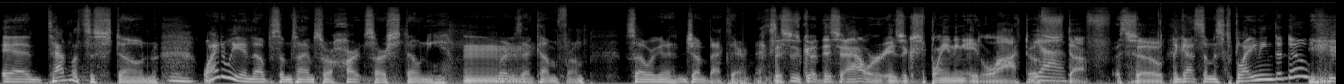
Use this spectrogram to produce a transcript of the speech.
And tablets of stone. Why do we end up sometimes our hearts are stony? Hmm. Where does that come from? So we're going to jump back there next. This is good. This hour is explaining a lot of Yeah. stuff. So I got some explaining to do. you,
